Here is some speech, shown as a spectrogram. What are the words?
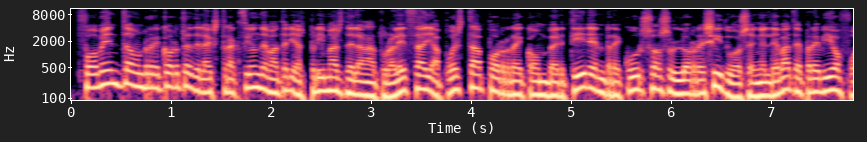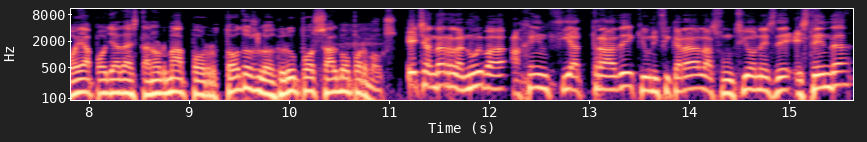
Fomenta un recorte de la extracción de materias primas de la naturaleza y apuesta por reconvertir en recursos los residuos. En el debate previo fue apoyada esta norma por todos los grupos salvo por Vox. Echa a andar la nueva agencia TRADE que unificará las funciones de Estenda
